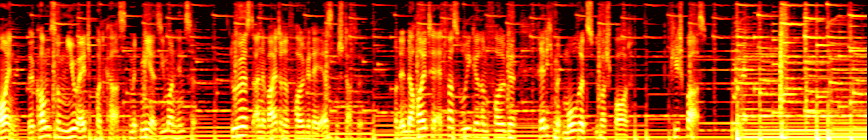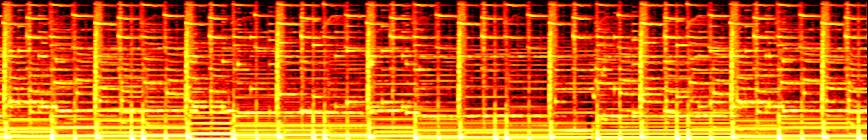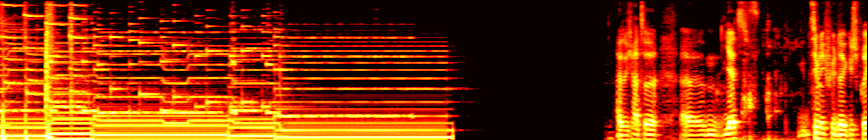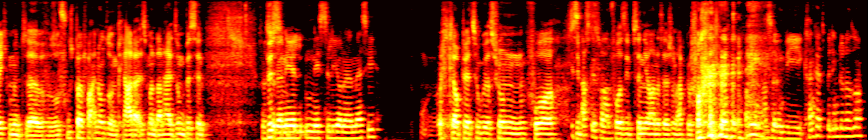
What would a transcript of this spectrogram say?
Moin, willkommen zum New Age Podcast mit mir, Simon Hinze. Du hörst eine weitere Folge der ersten Staffel. Und in der heute etwas ruhigeren Folge rede ich mit Moritz über Sport. Viel Spaß! Also ich hatte ähm, jetzt ziemlich viele Gespräche mit äh, so Fußballvereinen und so und klar, da ist man dann halt so ein bisschen. Wirst du der nä- nächste Lionel Messi? Ich glaube, der Zug ist schon vor, Ist sieb- vor 17 Jahren ist er schon abgefahren. Warum? Hast du irgendwie krankheitsbedingt oder so?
